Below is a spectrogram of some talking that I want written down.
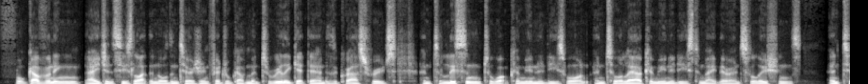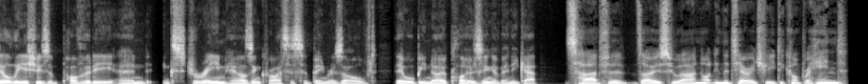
for governing agencies like the Northern Territory and federal government to really get down to the grassroots and to listen to what communities want and to allow communities to make their own solutions. Until the issues of poverty and extreme housing crisis have been resolved, there will be no closing of any gap. It's hard for those who are not in the territory to comprehend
